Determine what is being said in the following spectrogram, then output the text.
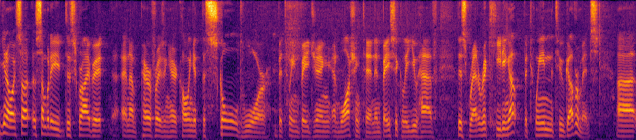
you know, I saw somebody describe it, and I'm paraphrasing here, calling it the scold war between Beijing and Washington. And basically, you have this rhetoric heating up between the two governments. Uh,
